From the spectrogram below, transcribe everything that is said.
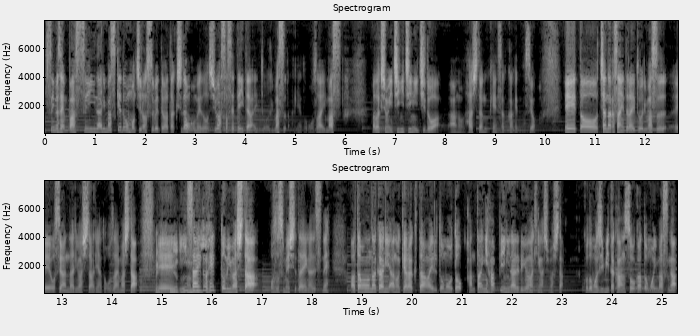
すいません。抜粋になりますけども、もちろんすべて私どもお目通しはさせていただいております。ありがとうございます。私も一日に一度は、あの、ハッシュタグ検索かけてますよ。えっ、ー、と、ちゃんなかさんいただいております。えー、お世話になりました。ありがとうございました。えー、インサイドヘッド見ました。おすすめしてた映画ですね。頭の中にあのキャラクターがいると思うと簡単にハッピーになれるような気がしました。子供じみた感想かと思いますが、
